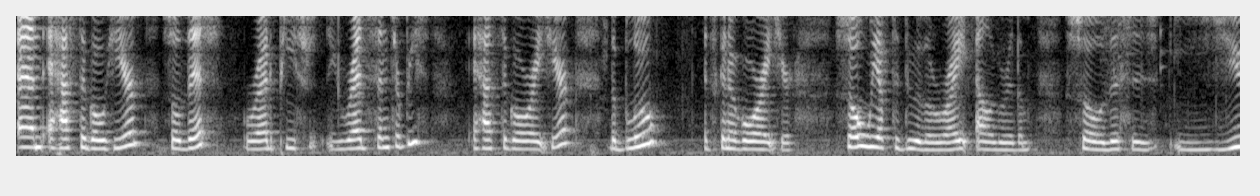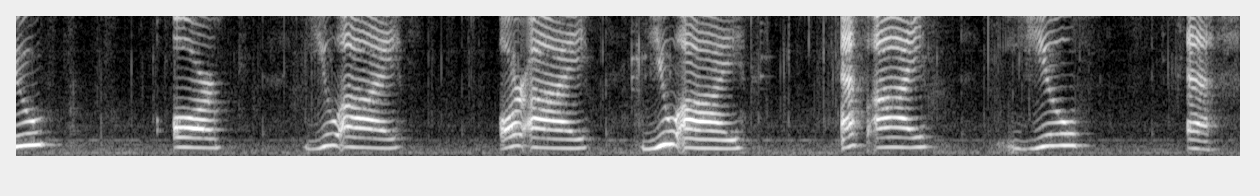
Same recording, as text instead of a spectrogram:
and it has to go here. So this red piece, red centerpiece, it has to go right here. The blue, it's gonna go right here. So we have to do the right algorithm. So this is U R U I R I U I F I U F.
